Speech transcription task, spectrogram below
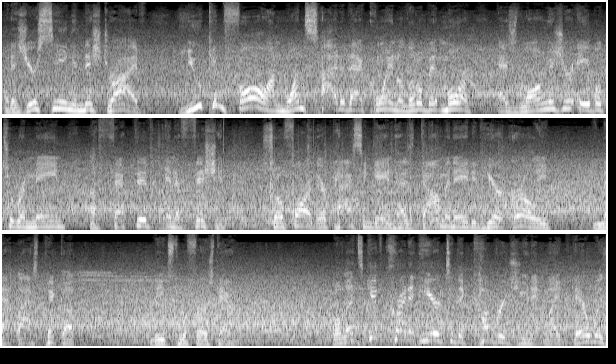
But as you're seeing in this drive, you can fall on one side of that coin a little bit more as long as you're able to remain effective and efficient. So far, their passing game has dominated here early, and that last pickup leads to a first down. Well, let's give credit here to the coverage unit, Mike. There was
